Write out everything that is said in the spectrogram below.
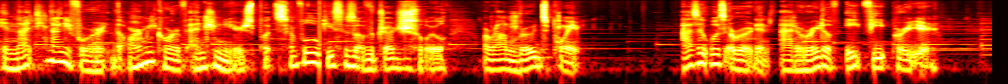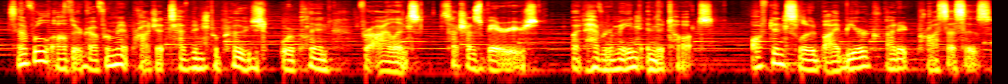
in 1994, the Army Corps of Engineers put several pieces of dredge soil around Rhodes Point as it was eroding at a rate of 8 feet per year. Several other government projects have been proposed or planned for islands, such as barriers, but have remained in the talks, often slowed by bureaucratic processes.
